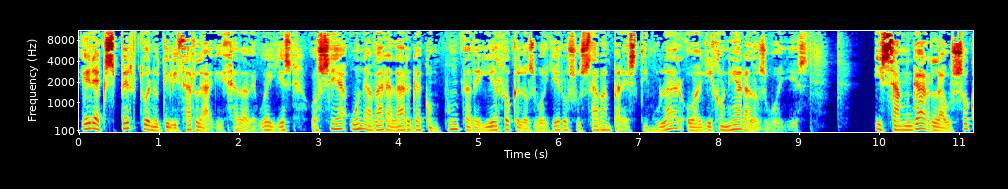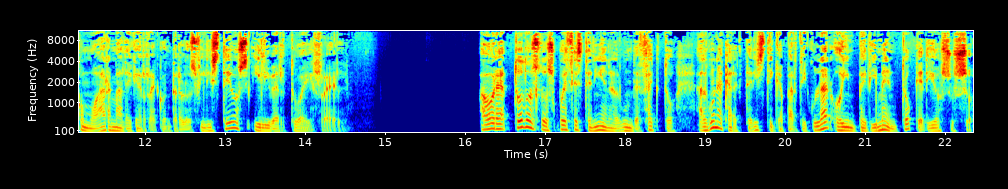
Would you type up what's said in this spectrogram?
Era experto en utilizar la aguijada de bueyes, o sea, una vara larga con punta de hierro que los boyeros usaban para estimular o aguijonear a los bueyes y Samgar la usó como arma de guerra contra los filisteos y libertó a Israel. Ahora, todos los jueces tenían algún defecto, alguna característica particular o impedimento que Dios usó.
